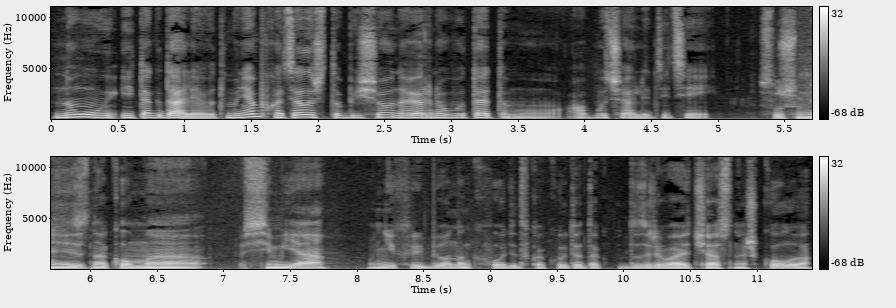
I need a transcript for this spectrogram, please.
ну и так далее. Вот мне бы хотелось, чтобы еще, наверное, вот этому обучали детей. Слушай, у меня есть знакомая семья, у них ребенок ходит в какую-то, так подозреваю, частную школу.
